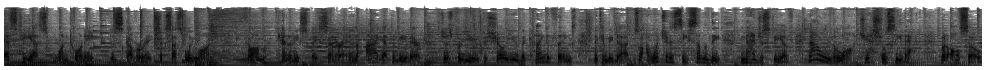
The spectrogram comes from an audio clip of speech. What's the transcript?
STS-120 Discovery successfully launched from Kennedy Space Center. And I got to be there just for you to show you the kind of things that can be done. So I want you to see some of the majesty of not only the launch, yes, you'll see that, but also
